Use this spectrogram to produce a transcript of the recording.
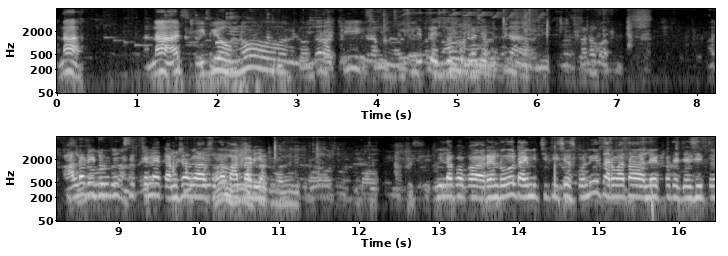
అన్నా అన్నా టీవీలో ఉన్నో వీళ్ళందరూ వచ్చి ఇక్కడ ఆల్రెడీ టూ వీక్స్ ఇక్కడనే కమిషనర్ గారు మాట్లాడి వీళ్ళకు ఒక రెండు రోజులు టైం ఇచ్చి తీసేసుకోండి తర్వాత లేకపోతే జేసీతో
